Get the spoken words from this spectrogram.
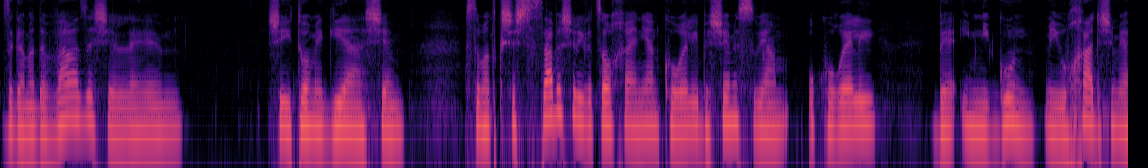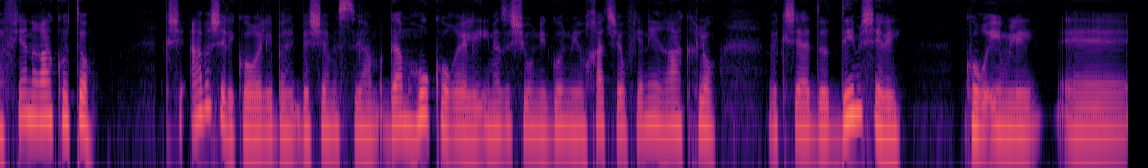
זה גם הדבר הזה של שאיתו מגיע השם. זאת אומרת, כשסבא שלי לצורך העניין קורא לי בשם מסוים, הוא קורא לי ב- עם ניגון מיוחד שמאפיין רק אותו. כשאבא שלי קורא לי בשם מסוים, גם הוא קורא לי עם איזשהו ניגון מיוחד שאופייני רק לו. וכשהדודים שלי קוראים לי אה,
